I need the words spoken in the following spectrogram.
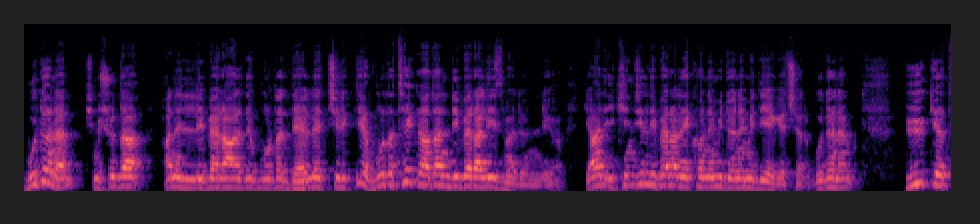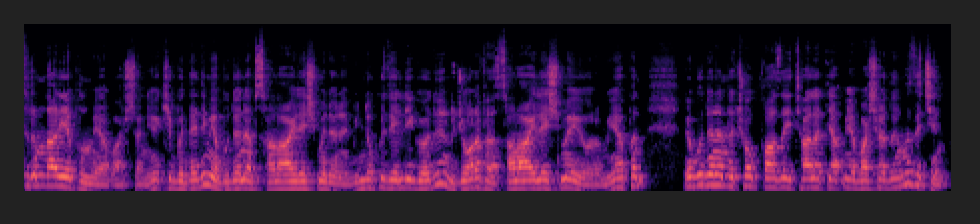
Bu dönem şimdi şurada hani liberaldi burada devletçilik diye burada tekrardan liberalizme dönülüyor. Yani ikinci liberal ekonomi dönemi diye geçer. Bu dönem büyük yatırımlar yapılmaya başlanıyor ki bu dedim ya bu dönem sanayileşme dönemi. 1950'yi gördüğünüz mü coğrafyada sanayileşme yorumu yapın ve bu dönemde çok fazla ithalat yapmaya başladığımız için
